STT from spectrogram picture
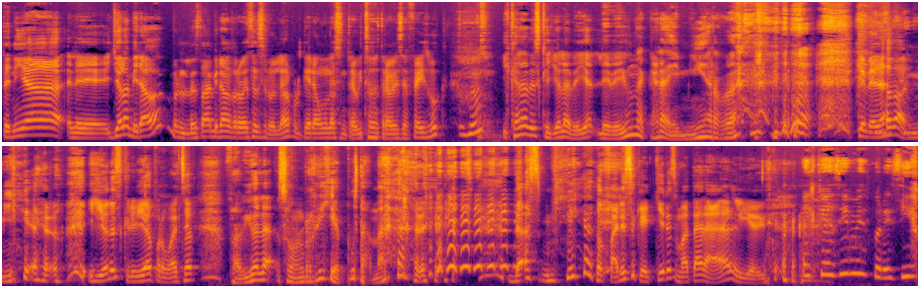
tenía. le- yo la miraba, la estaba mirando a través del celular porque eran unas entrevistas a través de Facebook. Y cada vez que yo la veía, le veía una cara de mierda que me daba miedo. Y yo le escribía por WhatsApp: Fabiola, sonríe, puta madre. Das miedo, parece que quieres matar a alguien. Es que así me pareció.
